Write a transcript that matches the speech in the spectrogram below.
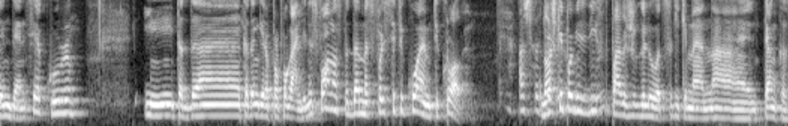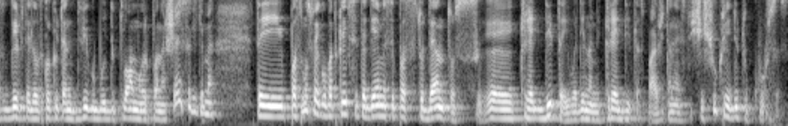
tendenciją, kur tada, kadangi yra propagandinis fonas, tada mes falsifikuojam tikrovę. Aš. Na, nu, aš kaip pavyzdys, pavyzdžiui, galiu, atsakykime, na, tenka dirbti dėl kokių ten dvigubų diplomų ir panašiai, sakykime. Tai pas mus, jeigu atkreipsite dėmesį pas studentus, e, kreditai, vadinami kreditas, pavyzdžiui, tenais šešių kreditų kursas.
